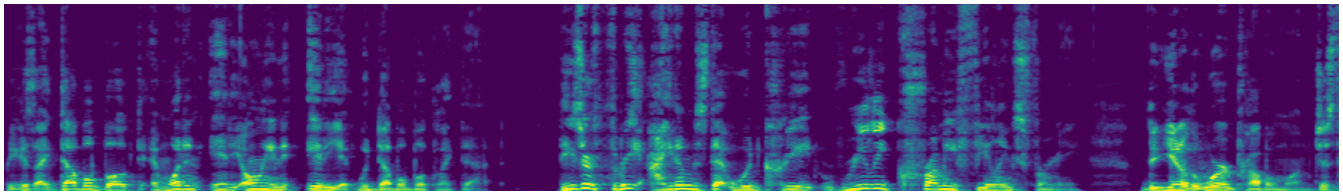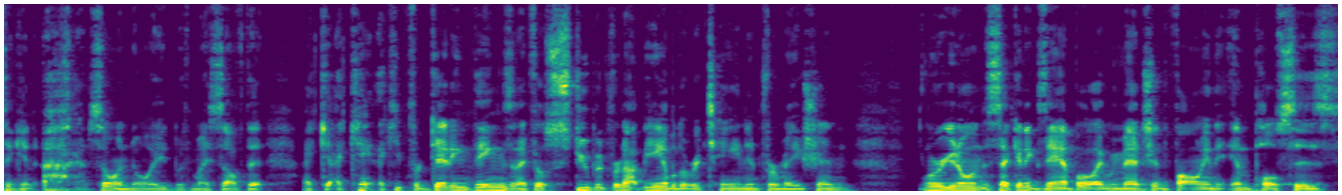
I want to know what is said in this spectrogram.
because I double booked and what an idiot, only an idiot would double book like that. These are three items that would create really crummy feelings for me. The, you know, the word problem one, just thinking, I'm so annoyed with myself that I can't, I can't, I keep forgetting things and I feel stupid for not being able to retain information. Or, you know, in the second example, like we mentioned, following the impulses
